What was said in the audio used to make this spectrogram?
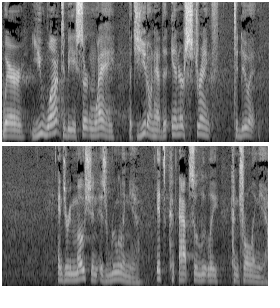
where you want to be a certain way, but you don't have the inner strength to do it. And your emotion is ruling you, it's absolutely controlling you.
